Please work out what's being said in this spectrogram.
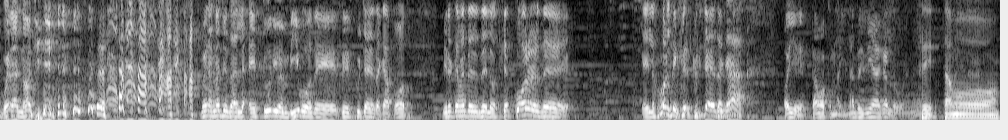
Buenas noches. Buenas noches al estudio en vivo de Se Escucha desde acá Pod. Directamente desde los headquarters de el holding Se Escucha desde acá. Oye, estamos con Vallenato hoy día, Carlos. ¿no? Sí, estamos.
